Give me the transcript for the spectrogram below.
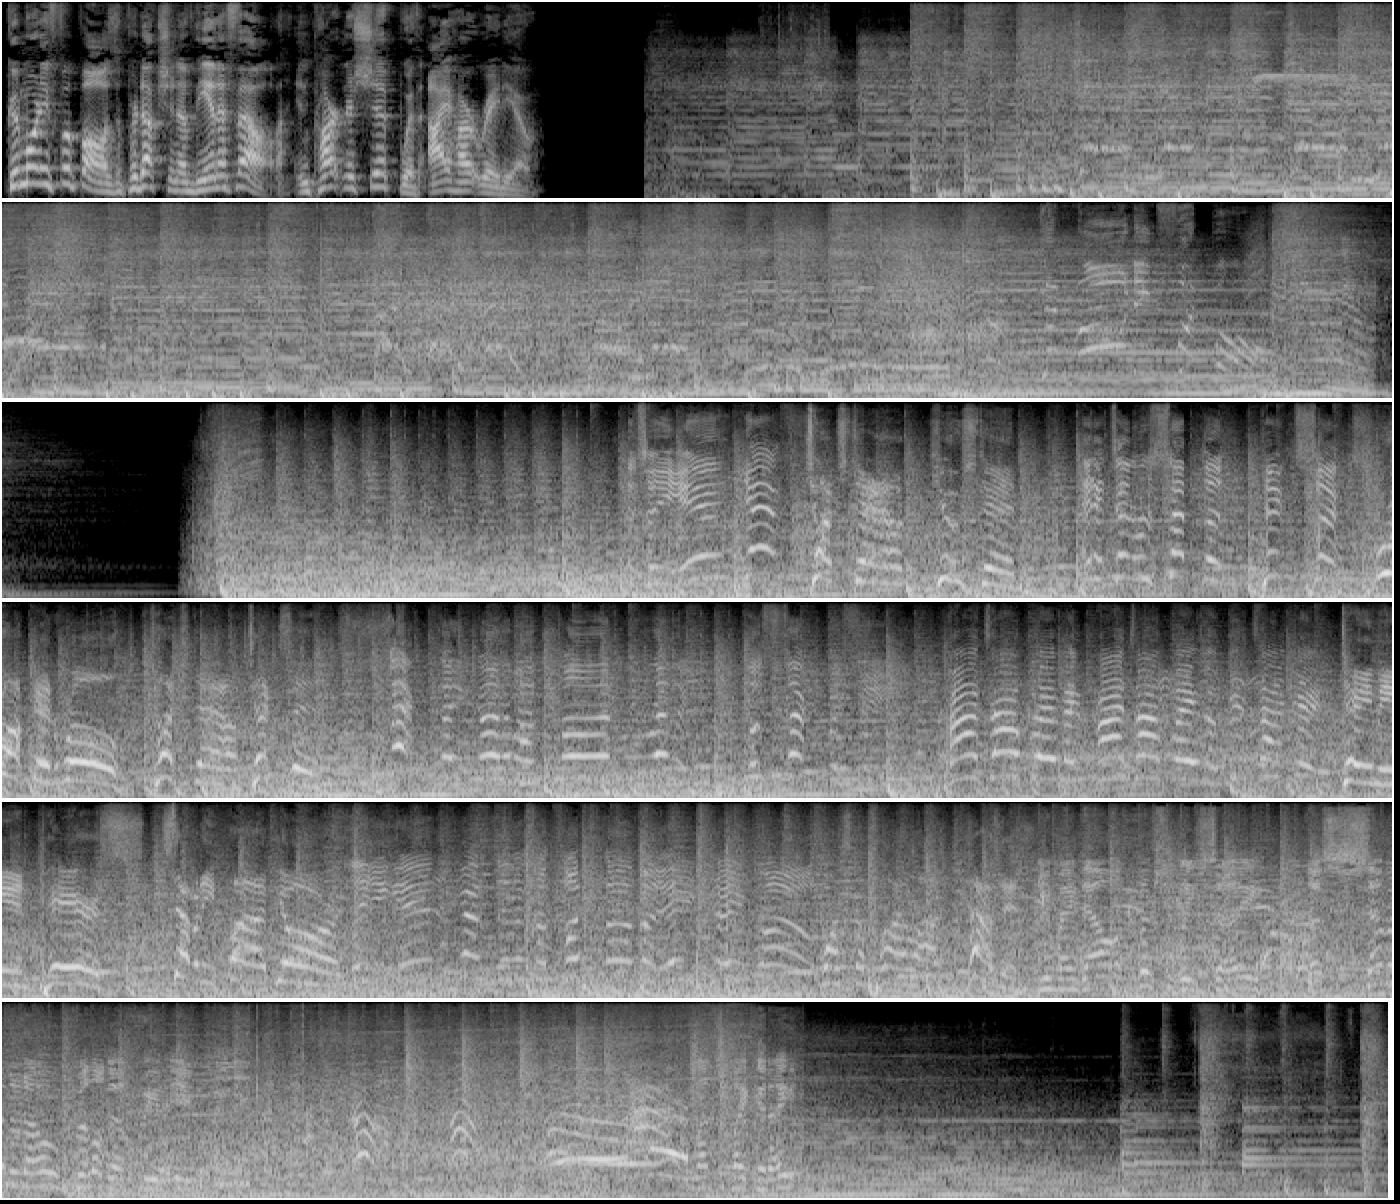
Good Morning Football is a production of the NFL in partnership with iHeartRadio. Good morning, football. Is he in? Yes! Touchdown, Houston! And it's intercepted. Pick six. Rock and roll! Touchdown, Texans! Sack. They got him on Todd Reddick, the sack machine. Prime time, baby. Prime time, baby. Big time game. Dameon Pierce, 75 yards! Leading in. Yes, it is a touchdown to A.J. Brown. Watch the pylon, has it! You may now officially say the 7 0 Philadelphia Eagles. Ah, ah, ah. Let's make it eight.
